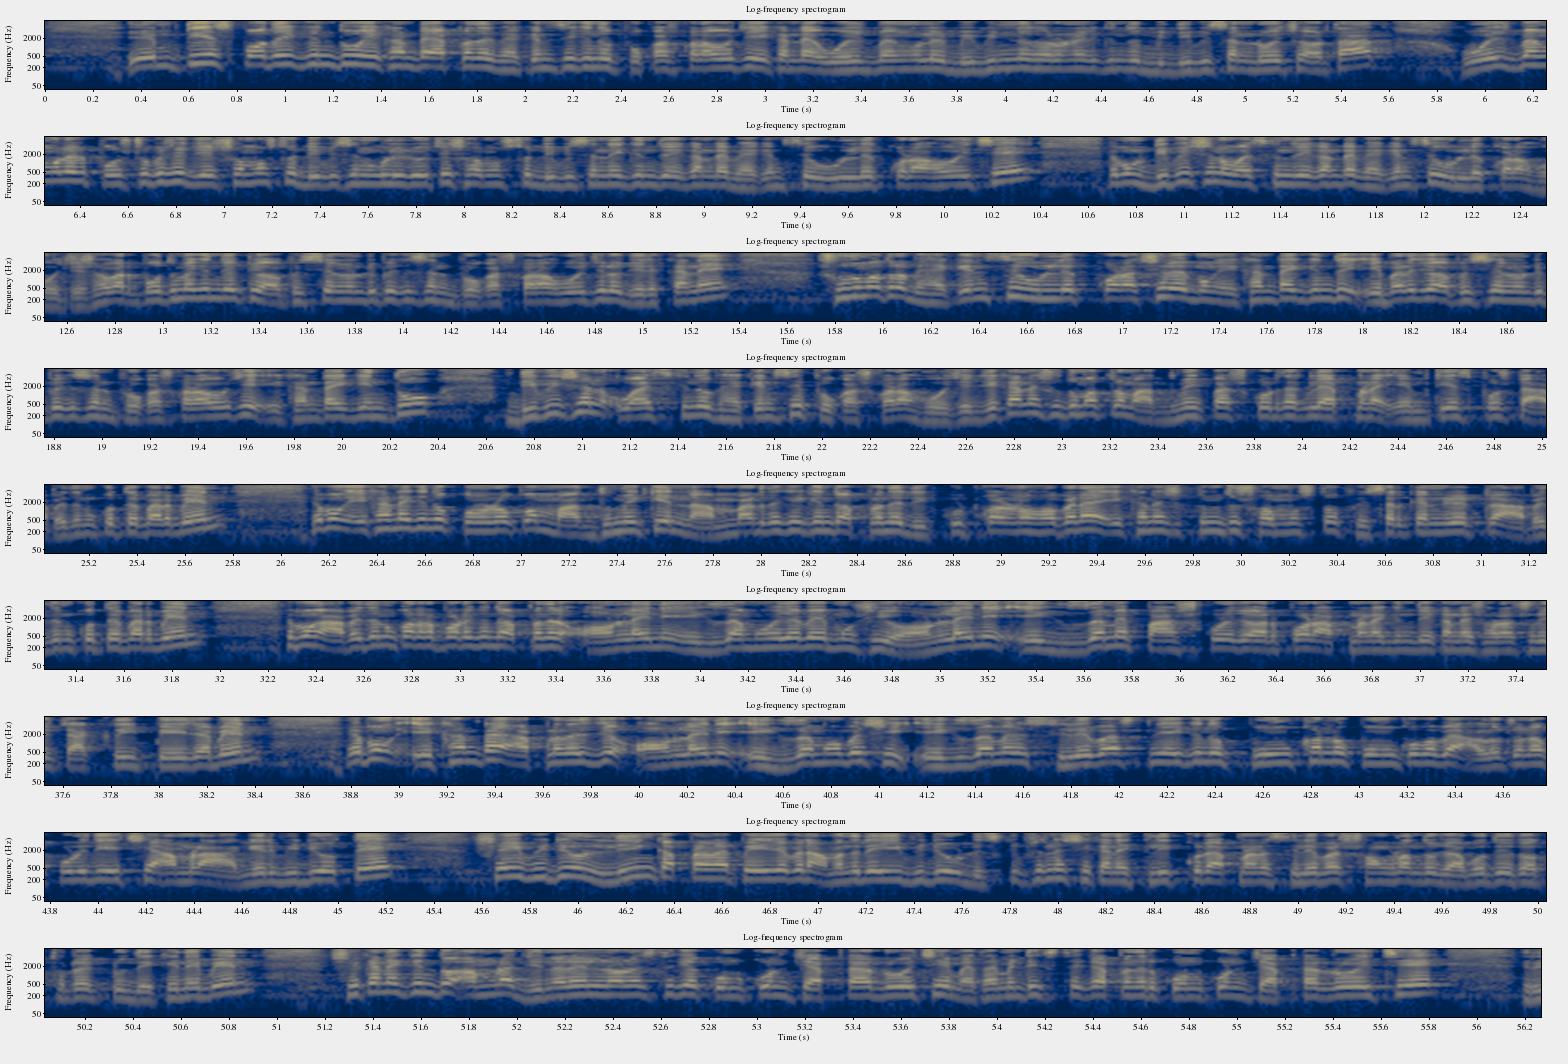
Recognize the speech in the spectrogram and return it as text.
এমটিএস পদে কিন্তু এখানটায় আপনাদের ভ্যাকেন্সি কিন্তু প্রকাশ করা হয়েছে। এখানটায় ওয়েস্ট বেঙ্গলের বিভিন্ন ধরনের কিন্তু ডিভিশন রয়েছে। অর্থাৎ ওয়েস্ট বেঙ্গলের পোস্ট অফিসে যে সমস্ত ডিভিশনগুলি রয়েছে, সমস্ত ডিভিশনে কিন্তু এখানটায় ভ্যাকেন্সি উল্লেখ করা হয়েছে এবং ডিভিশন ওয়াইজ কিন্তু এখানটায় ভ্যাকেন্সি উল্লেখ করা হয়েছে। সবার প্রথমে কিন্তু একটি অফিসিয়াল নোটিফিকেশন প্রকাশ করা হয়েছিল, যেখানে শুধুমাত্র ভ্যাকেন্সি উল্লেখ করা ছিল এবং এখানটায় কিন্তু এবারে যে অফিসিয়াল নোটিফিকেশন প্রকাশ করা হয়েছে, এখানটায় কিন্তু ডিভিশন ওয়াইজ কিন্তু ভ্যাকেন্সি প্রকাশ করা হয়েছে। যেখানে শুধুমাত্র মাধ্যমিক পাস করে থাকলে আপনারা এমটিএস পোস্টে আবেদন করতে পারবেন এবং এখানে কিন্তু কোনো রকম মাধ্যমিকের নাম্বার দেখে কিন্তু আপনাদের রিক্রুট করানো হবে না। এখানে কিন্তু সমস্ত ফেসার ক্যান্ডিডেটরা আবেদন করতে পারবেন এবং আবেদন করার পরে কিন্তু আপনাদের অনলাইনে এক্সাম হয়ে যাবে এবং সেই অনলাইনে এক্সামে পাশ করে যাওয়ার পর আপনারা কিন্তু এখানে সরাসরি চাকরি পেয়ে যাবেন এবং এখানটায় আপনাদের যে অনলাইনে এক্সাম হবে সেই এক্সামের সিলেবাস নিয়ে কিন্তু পুঙ্খানুপুঙ্খভাবে আলোচনা করে দিয়েছি আমরা আগের ভিডিওতে। সেই ভিডিওর লিঙ্ক আপনারা পেয়ে যাবেন আমাদের এই ভিডিও ডিসক্রিপশনে সেখানে ক্লিক করে আপনারা সিলেবাস সংক্রান্ত যাবতীয় তথ্যটা একটু দেখে নেবেন। সেখানে কিন্তু আমরা জেনারেল নলেজ থেকে কোন কোন চ্যাপ্টার রয়েছে ম্যাথামেটিক্স থেকে আপনাদের কোন কোন চ্যাপ্টার রয়েছে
